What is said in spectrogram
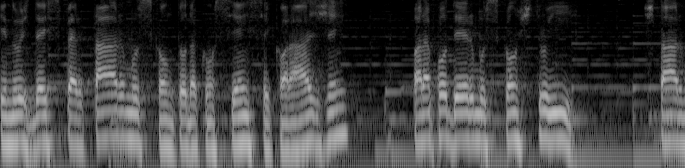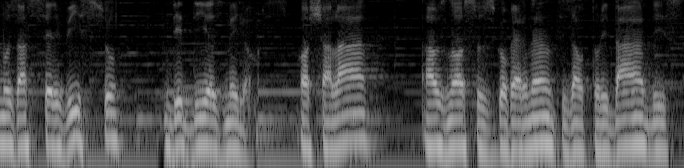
E nos despertarmos com toda consciência e coragem para podermos construir, estarmos a serviço de dias melhores. Oxalá aos nossos governantes, autoridades,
